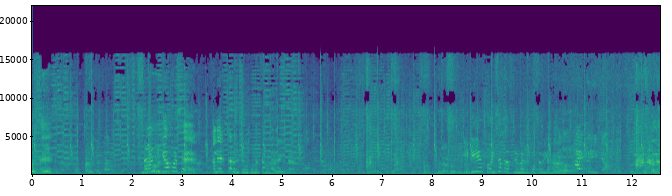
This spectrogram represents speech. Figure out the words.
পড়ছে না কেউ পড়ছে খালি একটা রয়েছে ও কোনো তেমন হয় না এটা। এটি পয়সা কাপড়ের মাঝে কত বিলে হ্যাঁ? হ্যাঁ? না না না।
